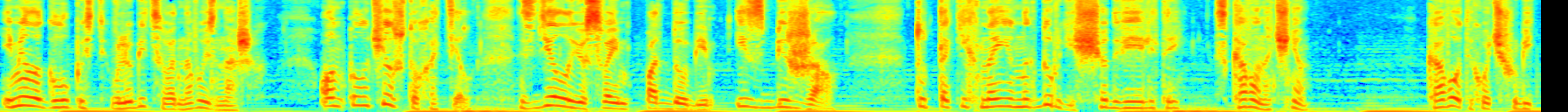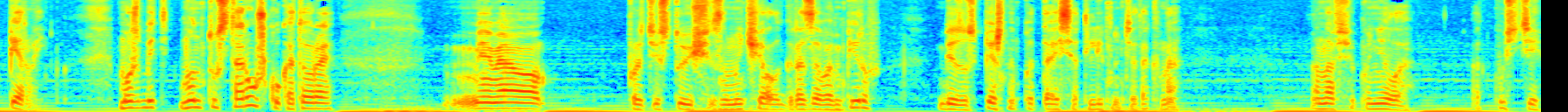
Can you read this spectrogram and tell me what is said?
имела глупость влюбиться в одного из наших. Он получил, что хотел, сделал ее своим подобием и сбежал. Тут таких наивных дур еще две или три. С кого начнем? Кого ты хочешь убить первой? Может быть, вон ту старушку, которая... Мяу, протестующе замычала гроза вампиров, безуспешно пытаясь отлипнуть от окна. Она все поняла. «Отпусти»,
